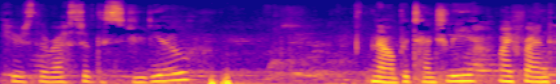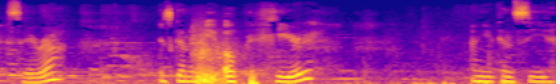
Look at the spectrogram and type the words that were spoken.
Here's the rest of the studio. Now, potentially, my friend Sarah is gonna be up here and you can see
